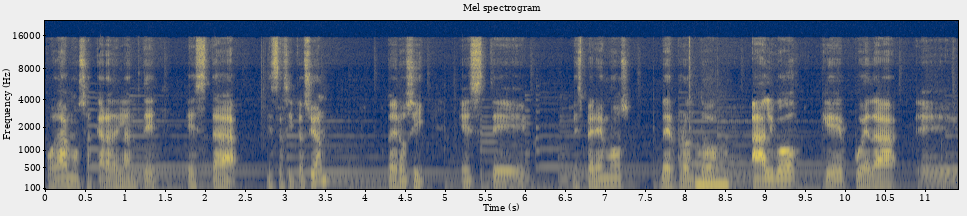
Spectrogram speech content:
podamos sacar adelante esta, esta situación, pero sí, este, esperemos ver pronto algo que pueda eh,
